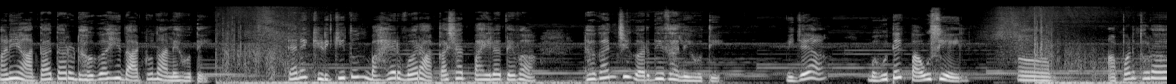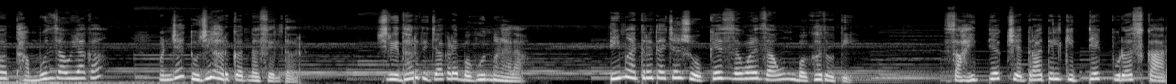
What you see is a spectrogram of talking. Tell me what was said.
आणि आता तर ढगही दाटून आले होते. त्याने खिडकीतून बाहेर वर आकाशात पाहिलं तेव्हा ढगांची गर्दी झाली होती. विजया बहुतेक पाऊस येईल. आपण थोडं थांबून जाऊया का? म्हणजे तुझी हरकत नसेल तर. श्रीधर तिच्याकडे बघून म्हणाला. ती मात्र त्याच्या शोकेस जवळ जाऊन बघत होती. साहित्य क्षेत्रातील कित्येक पुरस्कार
